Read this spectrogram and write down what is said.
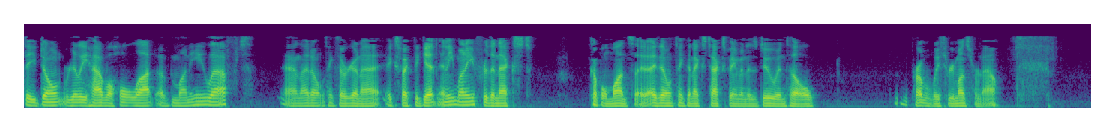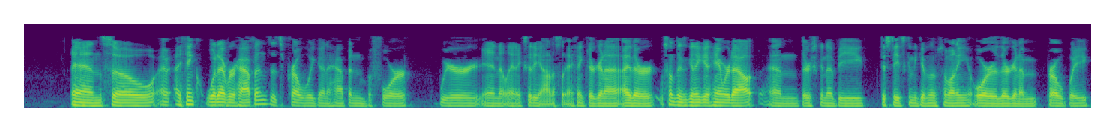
they don't really have a whole lot of money left, and I don't think they're gonna expect to get any money for the next couple months. I, I don't think the next tax payment is due until probably three months from now. And so I, I think whatever happens, it's probably going to happen before we're in Atlantic City. Honestly, I think they're going to either something's going to get hammered out, and there's going to be the state's going to give them some money, or they're going to probably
